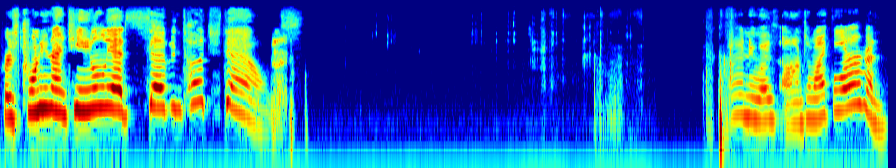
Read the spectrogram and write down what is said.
For his 2019, he only had seven touchdowns. Anyways, on to Michael Irvin.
